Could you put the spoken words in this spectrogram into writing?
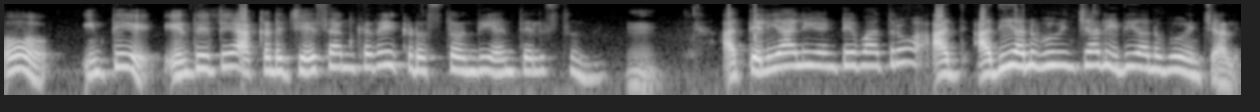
ఓ ఇంతే ఏంటంటే అక్కడ చేశాను కదా ఇక్కడ వస్తుంది అని తెలుస్తుంది. ఉమ్, అది తెలియాలి అంటే మాత్రం అది అది అనుభవించాలి ఇది అనుభవించాలి.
